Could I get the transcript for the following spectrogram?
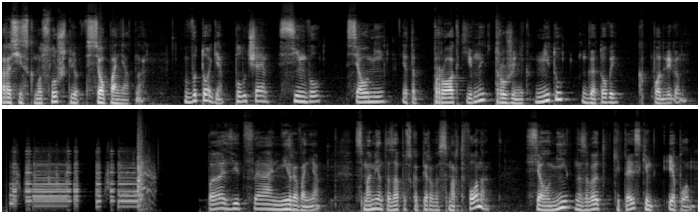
российскому слушателю все понятно. В итоге получаем символ Xiaomi. Это проактивный труженик МИТу, готовый к подвигам. позиционирование. С момента запуска первого смартфона Xiaomi называют китайским Apple.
